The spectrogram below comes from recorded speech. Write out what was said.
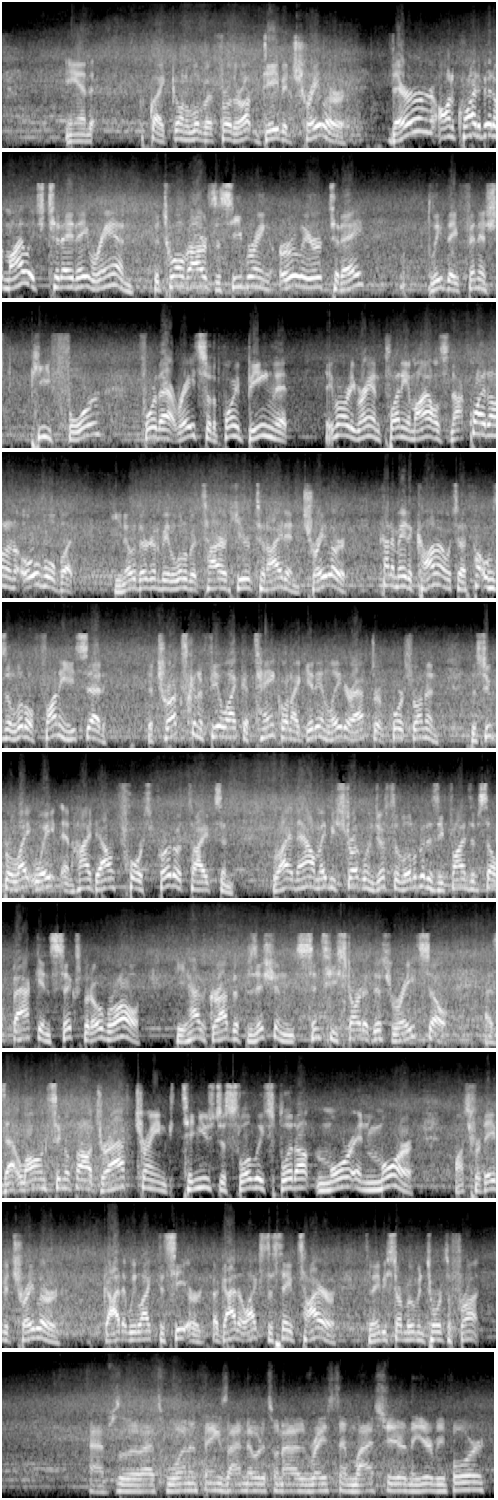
and look like going a little bit further up. David Trailer, they're on quite a bit of mileage today. They ran the 12 hours of Sebring earlier today. I believe they finished P4 for that race. So the point being that they've already ran plenty of miles, not quite on an oval, but you know they're going to be a little bit tired here tonight. And Trailer kind of made a comment which I thought was a little funny. He said, the truck's going to feel like a tank when I get in later after, of course, running the super lightweight and high downforce prototypes. And right now, maybe struggling just a little bit as he finds himself back in sixth. But overall, he has grabbed the position since he started this race. So as that long single file draft train continues to slowly split up more and more, watch for David Trailer, guy that we like to see, or a guy that likes to save tire, to maybe start moving towards the front. Absolutely. That's one of the things I noticed when I raced him last year and the year before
